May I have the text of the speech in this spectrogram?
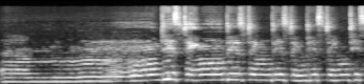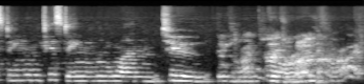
Um, testing, testing, testing, testing, testing, testing. One, two, three, That's all right. four. That's all right.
